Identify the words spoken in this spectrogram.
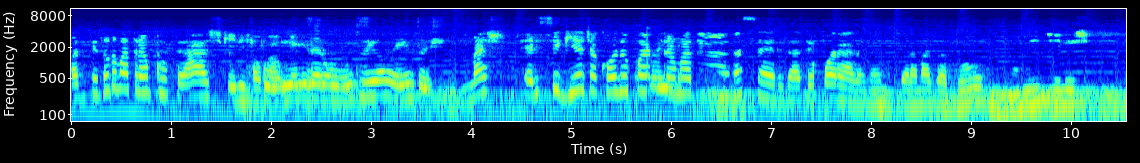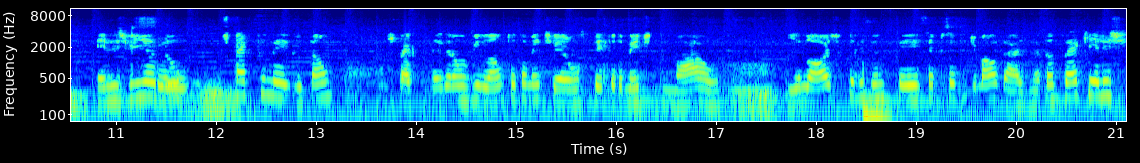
Mas tem toda uma trampa por trás que eles Tipo, roubavam. e eles eram muito violentos. Mas ele seguia de acordo com a trama da, da série, da temporada, né? Que era mais adulto, realmente eles, eles vinham Sim. do espectro negro, então o espectro negro era um vilão totalmente, era um ser totalmente do mal. E lógico que eles iam ter 100% de maldade, né? Tanto é que eles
